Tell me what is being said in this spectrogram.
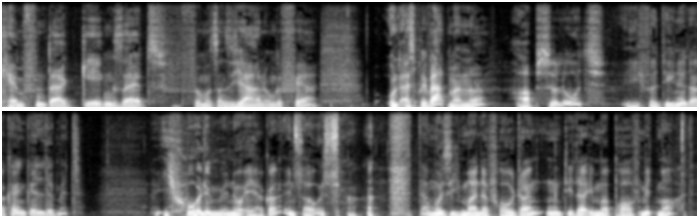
kämpfen dagegen seit 25 Jahren ungefähr. Und als Privatmann, ne? Absolut. Ich verdiene da kein Geld damit. Ich hole mir nur Ärger ins Haus. da muss ich meiner Frau danken, die da immer brav mitmacht.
